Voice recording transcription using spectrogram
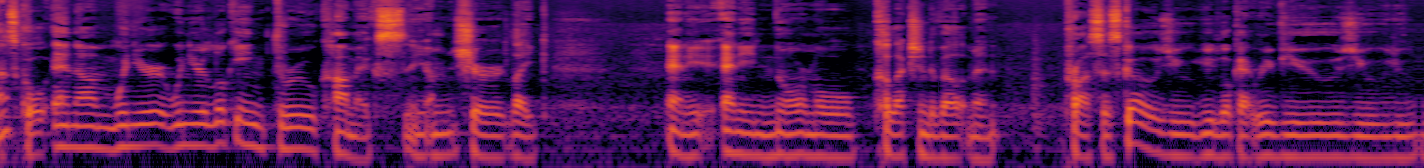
That's cool. And um, when you're when you're looking through comics, I'm sure like any any normal collection development process goes, you you look at reviews, you you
